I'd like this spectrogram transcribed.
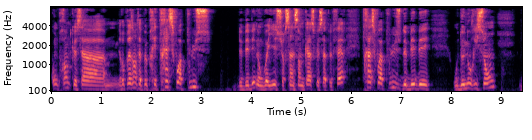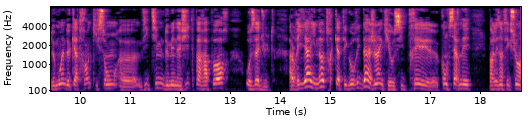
comprendre que ça représente à peu près 13 fois plus de bébés, donc vous voyez sur 500 cas ce que ça peut faire, 13 fois plus de bébés ou de nourrissons de moins de 4 ans qui sont euh, victimes de méningite par rapport aux adultes. Alors il y a une autre catégorie d'âge hein, qui est aussi très euh, concernée par les infections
